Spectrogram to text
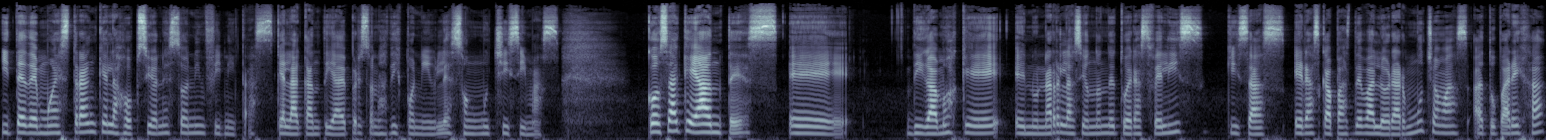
y te demuestran que las opciones son infinitas, que la cantidad de personas disponibles son muchísimas. Cosa que antes, eh, digamos que en una relación donde tú eras feliz, quizás eras capaz de valorar mucho más a tu pareja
